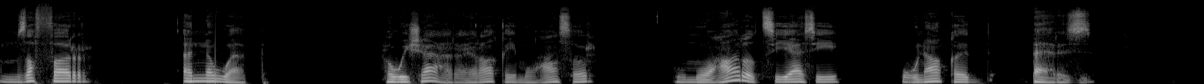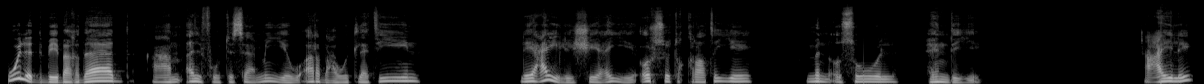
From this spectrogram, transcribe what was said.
Muzaffar al Nawab هو شاعر عراقي معاصر ومعارض سياسي وناقد بارز. ولد ببغداد عام 1934 لعيلة شيعية أرستقراطية من أصول هندية عيلة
